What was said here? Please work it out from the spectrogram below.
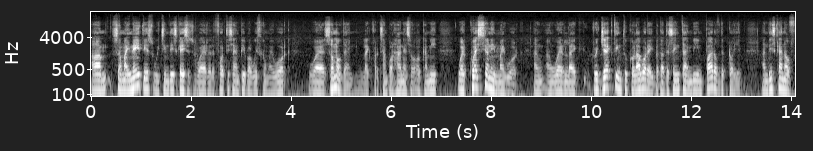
Um, so my natives, which in these cases were the 47 people with whom I work, were some of them, like for example Hannes or, or Camille, were questioning my work and, and were like rejecting to collaborate, but at the same time being part of the project. And this kind of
